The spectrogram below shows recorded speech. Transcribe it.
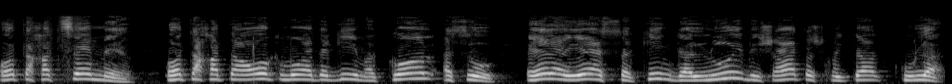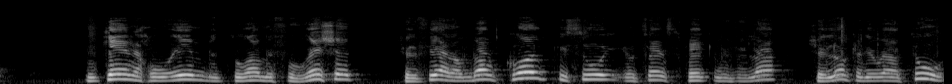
או תחת צמר, או תחת העור כמו הדגים, הכל אסור, אלא יהיה הסכין גלוי בשעת השחיטה כולה. אם כן, אנחנו רואים בצורה מפורשת שלפי הרמב"ם כל כיסוי יוצר ספק נבלה, שלא כדברי הטור,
